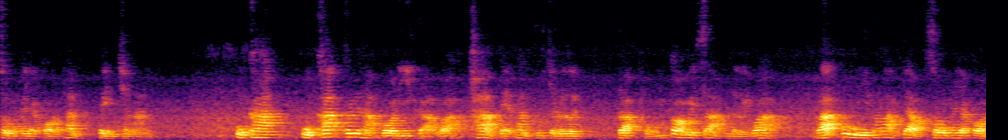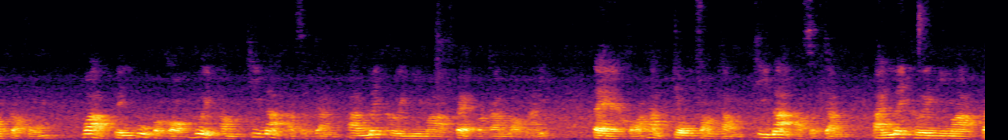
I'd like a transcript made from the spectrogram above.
ทรงพยากรณ์ท่านเป็นฉนันอุคา อุคะคฤหบดีกล่าวว่าข้าแต่ท่านผู้เจริญกระผมก็ไม่ทราบเลยว่า พระผู้มีพระภาคเจ้าทรงพยากรณ์กับผมว่าเป็นผู้ประกอบด้วยธรรมที่น่าอัศจรรย์อันไม่เคยมีมาแปดประการเหล่าไหน แต่ขอท่านจงฟังธรรมที่น่าอัศจรรย์อันไม่เคยมีมาแป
